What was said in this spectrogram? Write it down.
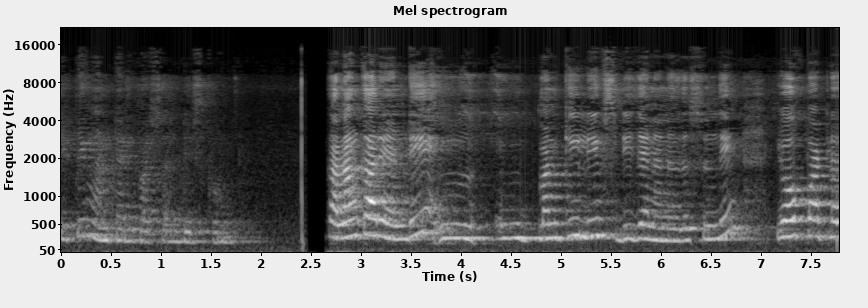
shipping and ten percent discount. Kalamkari అండి. మనకి లీవ్స్ డిజైన్ అనేది వస్తుంది. యోగ్ పార్ట్లో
